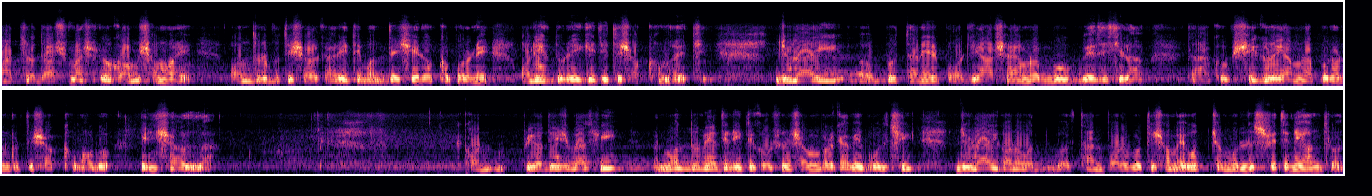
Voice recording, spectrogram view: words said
মাত্র দশ মাসেরও কম সময়ে অন্তর্বর্তী সরকার ইতিমধ্যে সেই লক্ষ্য পূরণে অনেক দূরে এগিয়ে যেতে সক্ষম হয়েছে। জুলাই অভ্যুত্থানের পর যে আশায় আমরা বুক বেঁধেছিলাম, তা খুব শীঘ্রই আমরা পূরণ করতে সক্ষম হব, ইনশাআল্লাহ। এখন প্রিয় দেশবাসী মধ্যমেয়াদী নীতি কৌশল সম্পর্কে আমি বলছি, জুলাই গণঅভ্যুত্থান পরবর্তী সময়ে উচ্চ মূল্যস্ফীতি নিয়ন্ত্রণ,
